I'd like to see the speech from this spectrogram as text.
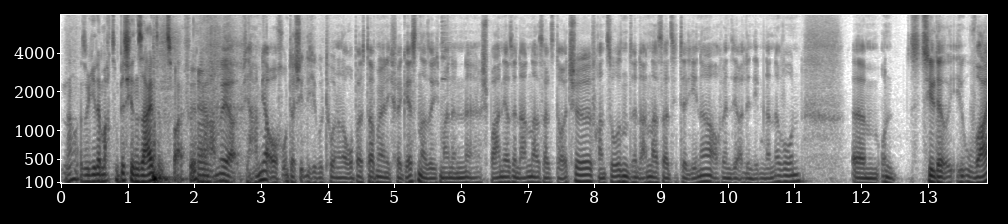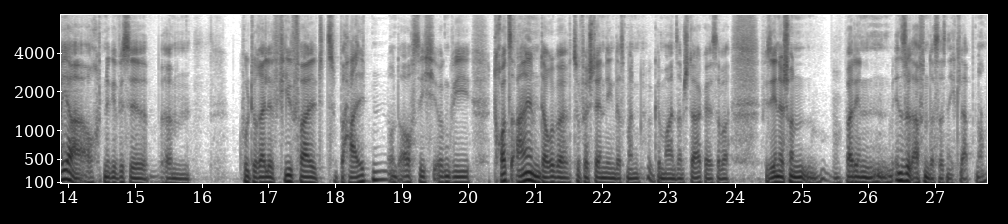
ne? also jeder macht so ein bisschen seins im Zweifel. Ja. Haben wir, ja, wir haben ja auch unterschiedliche Kulturen in Europa, das darf man ja nicht vergessen. Also ich meine, äh, Spanier sind anders als Deutsche, Franzosen sind anders als Italiener, auch wenn sie alle nebeneinander wohnen. Ähm, und das Ziel der EU war ja auch eine gewisse ähm, kulturelle Vielfalt zu behalten und auch sich irgendwie trotz allem darüber zu verständigen, dass man gemeinsam stärker ist. Aber wir sehen ja schon bei den Inselaffen, dass das nicht klappt. Ne?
